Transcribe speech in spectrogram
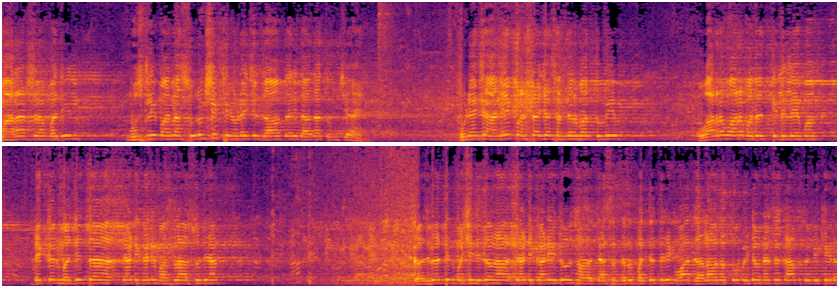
महाराष्ट्रामधील मुस्लिमांना सुरक्षित ठेवण्याची जबाबदारी दादा तुमची आहे. पुण्याच्या अनेक प्रश्नाच्या संदर्भात तुम्ही वारंवार मदत केलेली आहे. मग डेक्कन मस्जिदचा त्या ठिकाणी मसला असू द्या. कसब्यातील मशिदीचा त्या ठिकाणी जो स- त्या संदर्भात मध्यंतरी एक वाद झाला होता. तो मिटवण्याचं काम तुम्ही केलं.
